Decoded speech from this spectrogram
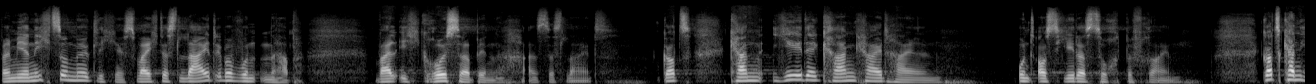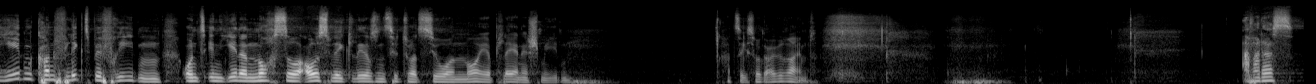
Weil mir nichts unmöglich ist, weil ich das Leid überwunden habe, weil ich größer bin als das Leid. Gott kann jede Krankheit heilen und aus jeder Sucht befreien. Gott kann jeden Konflikt befrieden und in jeder noch so ausweglosen Situation neue Pläne schmieden. Hat sich sogar gereimt. Aber das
